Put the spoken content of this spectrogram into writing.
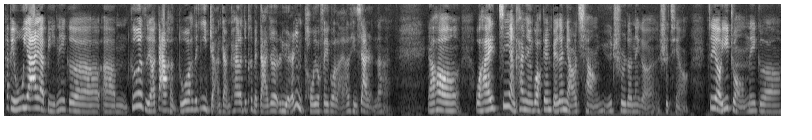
它比乌鸦呀，比那个嗯鸽子要大很多，它的翼展展开了就特别大，就是掠着你头就飞过来，然后挺吓人的还。然后我还亲眼看见过跟别的鸟抢鱼吃的那个事情，就有一种那个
